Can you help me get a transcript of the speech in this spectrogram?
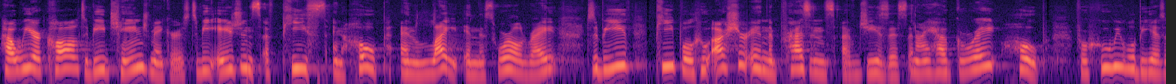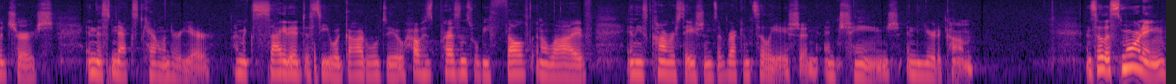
how we are called to be change makers, to be agents of peace and hope and light in this world, right? To be people who usher in the presence of Jesus. And I have great hope for who we will be as a church in this next calendar year. I'm excited to see what God will do, how his presence will be felt and alive in these conversations of reconciliation and change in the year to come. And so this morning,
